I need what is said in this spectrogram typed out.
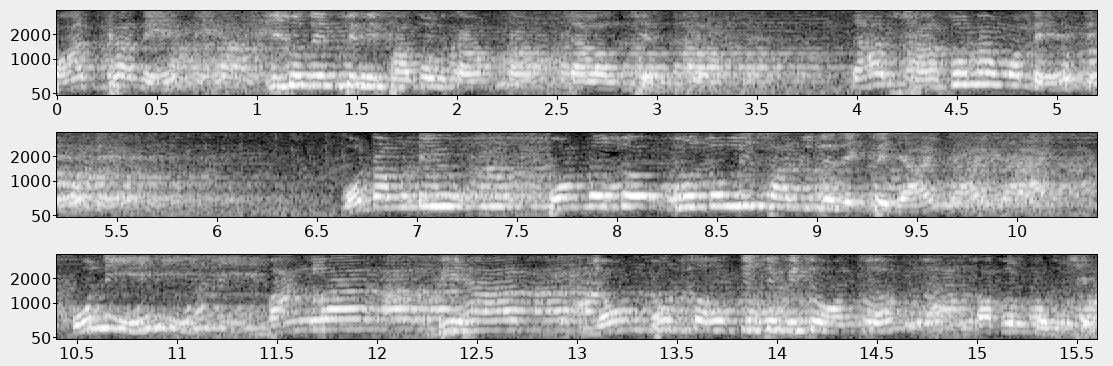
মাঝখানে কিছুদিন তিনি শাসন কাম চালাচ্ছেন। তার শাসন আমলে মোটামুটি পনেরোশো উনচল্লিশ সাল যদি দেখতে যাই, উনি বাংলা, বিহার, জৌনপুর সহ কিছু কিছু অঞ্চল দখল করছেন।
